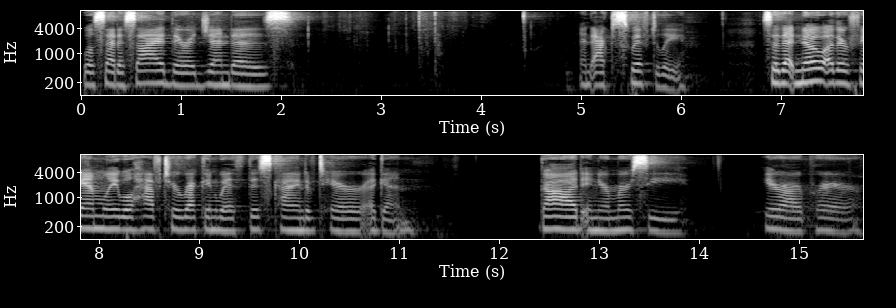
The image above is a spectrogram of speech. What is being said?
will set aside their agendas and act swiftly so that no other family will have to reckon with this kind of terror again. God, in your mercy, Hear our prayer.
